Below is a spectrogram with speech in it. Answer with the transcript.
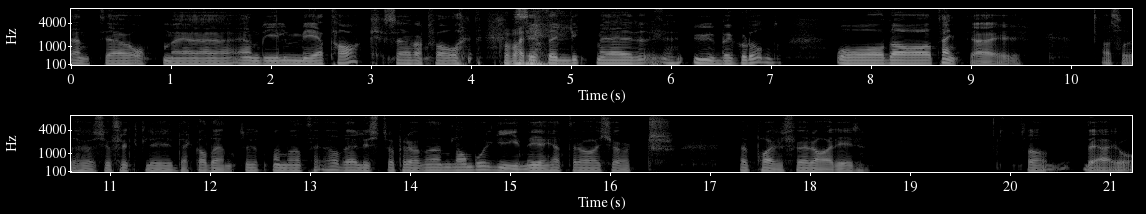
endte jeg opp med en bil med tak. Så jeg i hvert fall sitter litt mer ubeglodd. Og da tenkte jeg Altså, det høres jo fryktelig dekadent ut, men jeg hadde lyst til å prøve en Lamborghini etter å ha kjørt et par Ferrarier. Så det er jo,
